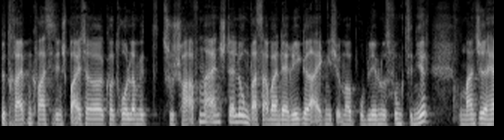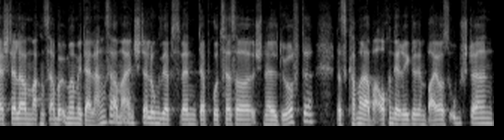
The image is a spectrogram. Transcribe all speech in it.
betreiben quasi den Speichercontroller mit zu scharfen Einstellungen, was aber in der Regel eigentlich immer problemlos funktioniert. Und manche Hersteller machen es aber immer mit der langsamen Einstellung, selbst wenn der Prozessor schnell dürfte. Das kann man aber auch in der Regel im BIOS umstellen.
